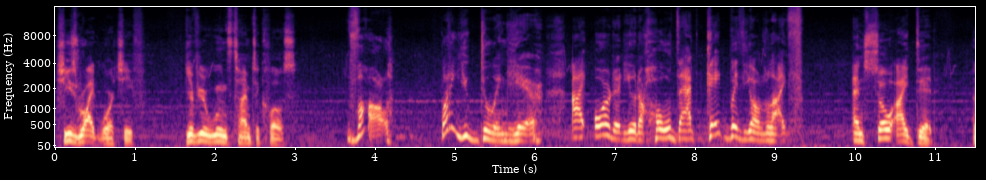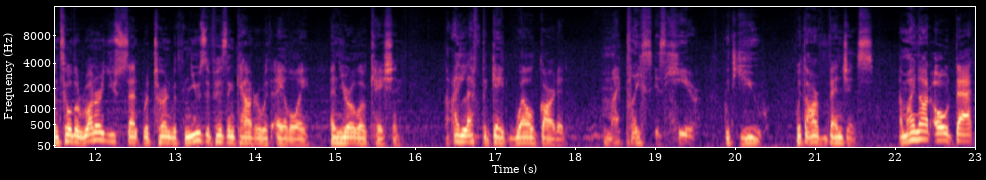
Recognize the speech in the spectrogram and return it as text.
She's right, War Chief. Give your wounds time to close. Varl, what are you doing here? I ordered you to hold that gate with your life. And so I did, until the runner you sent returned with news of his encounter with Aloy and your location. I left the gate well guarded. My place is here, with you, with our vengeance. Am I not owed that?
